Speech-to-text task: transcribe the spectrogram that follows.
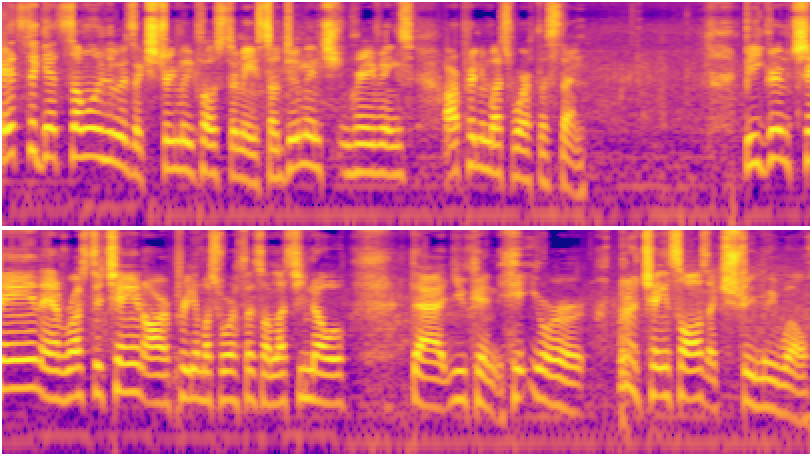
it's to get someone who is extremely close to me so doom engravings are pretty much worthless then Begrimed chain and rusted chain are pretty much worthless unless you know that you can hit your chainsaws extremely well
